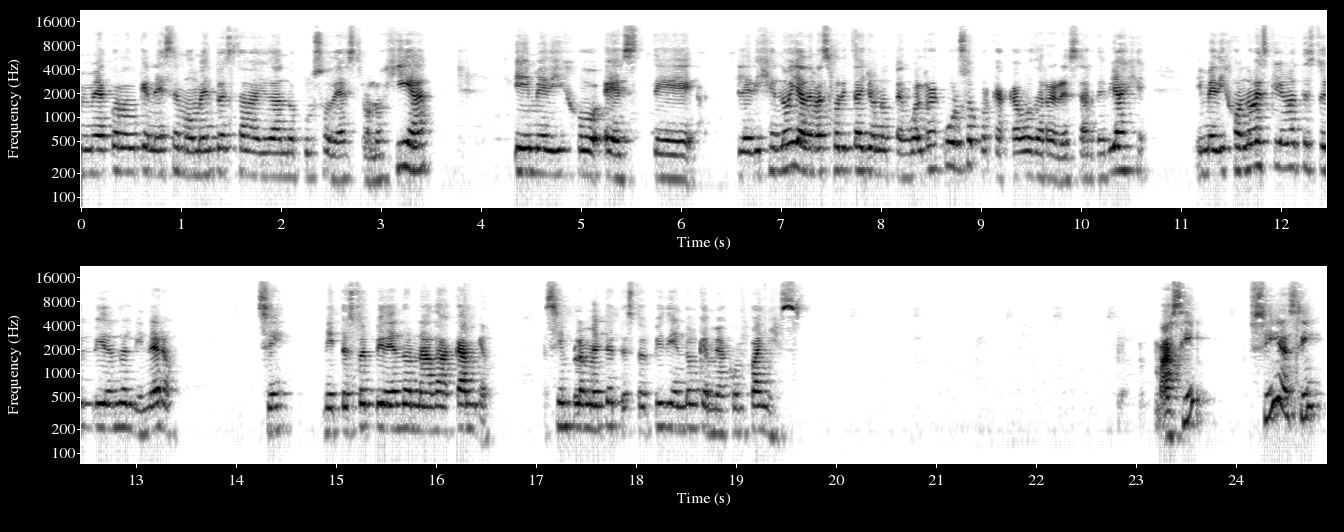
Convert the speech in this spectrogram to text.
me, acuerdo que en ese momento estaba ayudando curso de astrología y me dijo, este, le dije, no, y además ahorita yo no tengo el recurso porque acabo de regresar de viaje. Y me dijo, no, es que yo no te estoy pidiendo el dinero, ¿sí? Ni te estoy pidiendo nada a cambio. Simplemente te estoy pidiendo que me acompañes. ¿Así? Sí, así.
